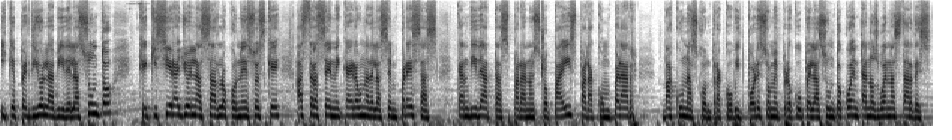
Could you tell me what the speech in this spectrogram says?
y que perdió la vida. El asunto que quisiera yo enlazarlo con eso es que AstraZeneca era una de las empresas candidatas para nuestro país para comprar vacunas contra COVID. Por eso me preocupa el asunto. Cuéntanos, buenas tardes.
